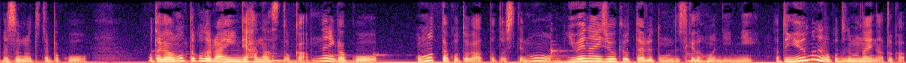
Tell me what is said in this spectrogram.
まあ、その例えばこうお互い思ったことを LINE で話すとか何かこう思ったことがあったとしても言えない状況ってあると思うんですけど本人にあと言うまでのことでもないなとか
